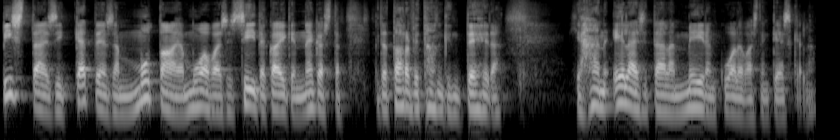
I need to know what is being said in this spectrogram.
pistäisi kätensä mutaan ja muovaisi siitä kaiken näköistä, mitä tarvitaankin tehdä. Ja hän eläisi täällä meidän kuolevaisten keskellä.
